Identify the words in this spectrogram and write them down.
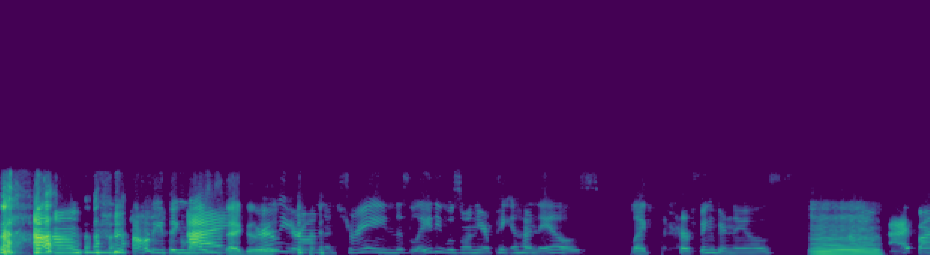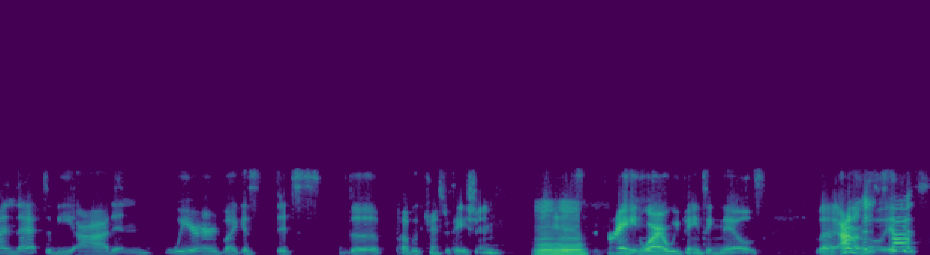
Um, I don't even think mine's is that good. Earlier on the train, this lady was on there painting her nails, like her fingernails. Mm. Um, I find that to be odd and weird. Like it's it's the public transportation. hmm It's the train. Why are we painting nails? Like I don't know. It's If not it's-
